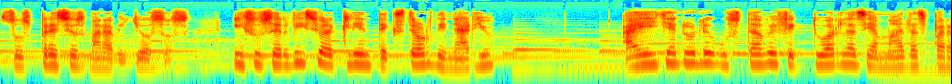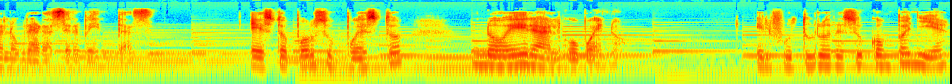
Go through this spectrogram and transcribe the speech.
sus precios maravillosos y su servicio al cliente extraordinario, a ella no le gustaba efectuar las llamadas para lograr hacer ventas. Esto, por supuesto, no era algo bueno. El futuro de su compañía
